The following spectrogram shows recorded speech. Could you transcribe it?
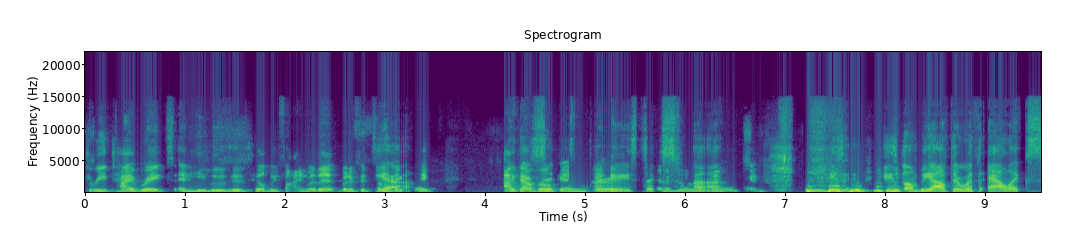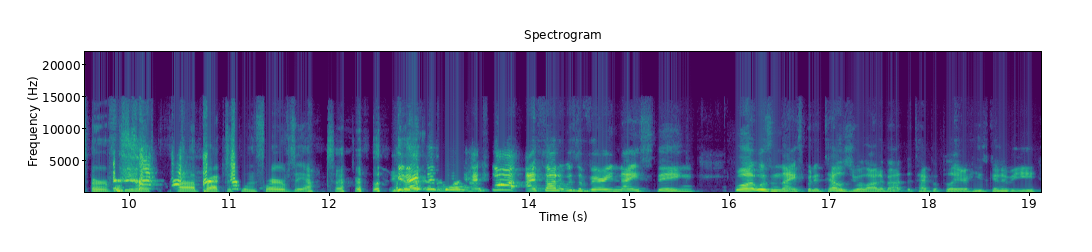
three tie breaks and he loses, he'll be fine with it. But if it's something Yeah. like I got Six, broken, I three, six, gonna be a little uh-uh. He's, he's gonna be out there with Alex or Felix uh, practicing serves answer. Can I I thought I thought it was a very nice thing. Well, it wasn't nice, but it tells you a lot about the type of player he's going to be.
